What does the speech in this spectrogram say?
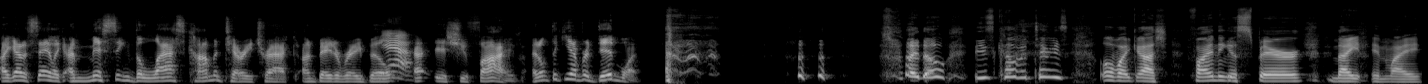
I gotta say, like, I'm missing the last commentary track on Beta Ray Bill Yeah. at issue five. I don't think he ever did one. I know these commentaries. Oh my gosh, finding a spare night in my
